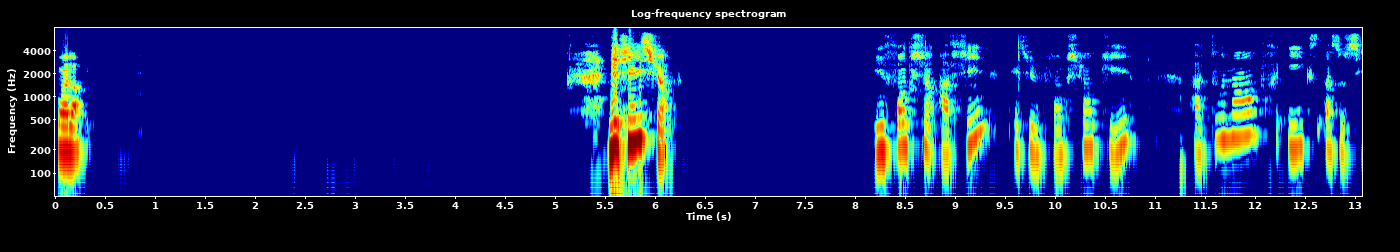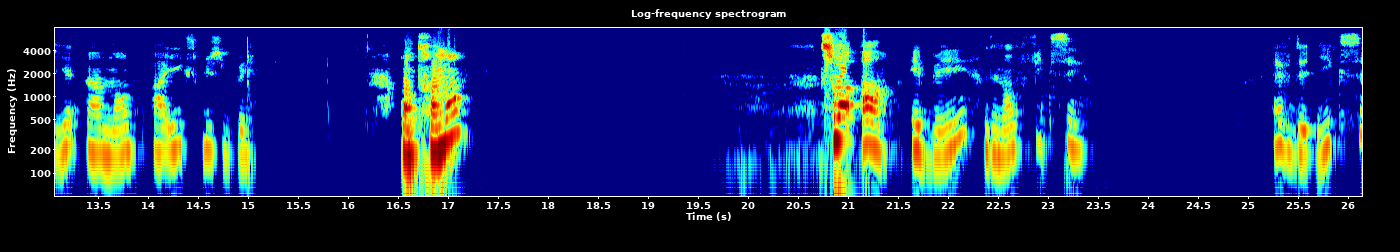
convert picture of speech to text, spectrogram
Voilà. Définition. Une fonction affine est une fonction qui, à tout nombre x associé à un nombre ax plus b. Autrement, soit a et b de nombres fixés. f de x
